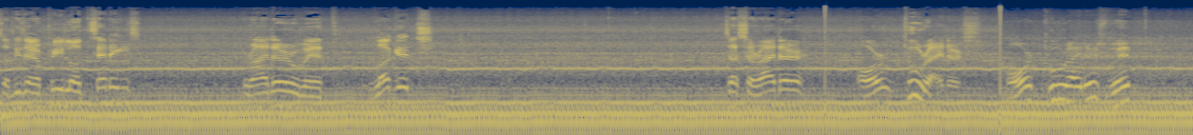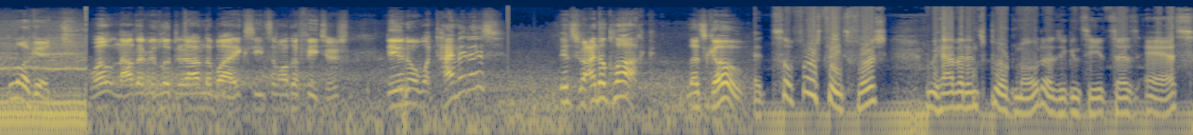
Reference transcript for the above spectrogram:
so these are preload settings. Rider with luggage. Just a rider or two riders or two riders with luggage. Well now that we've looked around the bike seen some other features do you know what time it is? It's ride o'clock. Let's go. So first things first we have it in sport mode. As you can see it says s.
